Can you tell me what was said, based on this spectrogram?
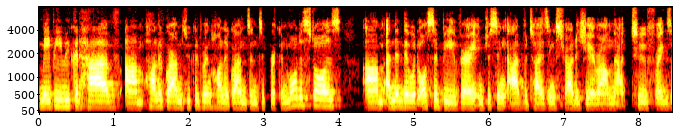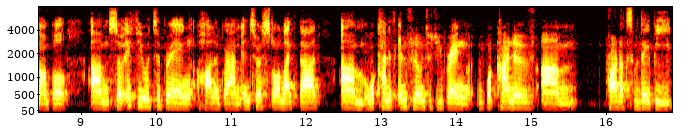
maybe we could have holograms. We could bring holograms into brick and mortar stores, and then there would also be a very interesting advertising strategy around that too. For example. Um, so if you were to bring a hologram into a store like that, um, what kind of influence would you bring? What kind of um, products would they be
